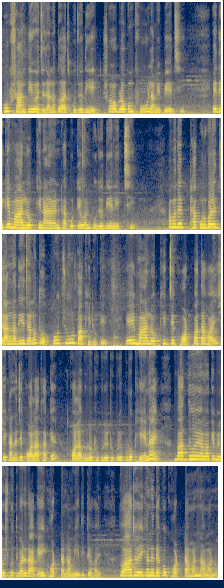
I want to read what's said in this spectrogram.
খুব শান্তি হয়েছে, জানো তো? আজ পুজো দিয়ে সব রকম ফুল আমি পেয়েছি। এদিকে মা লক্ষ্মী নারায়ণ ঠাকুরকেও আমি পুজো দিয়ে নিচ্ছি। আমাদের ঠাকুর ঘরের জানলা দিয়ে জানো তো প্রচুর পাখি ঢোকে। এই মা লক্ষ্মীর যে ঘট পাতা হয়, সেখানে যে কলা থাকে, কলাগুলো ঠুকরে ঠুকরে পুরো খেয়ে নেয়। বাধ্য হয়ে আমাকে বৃহস্পতিবারের আগেই ঘরটা নামিয়ে দিতে হয়। তো আজও এখানে দেখো ঘরটা আমার নামানো।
